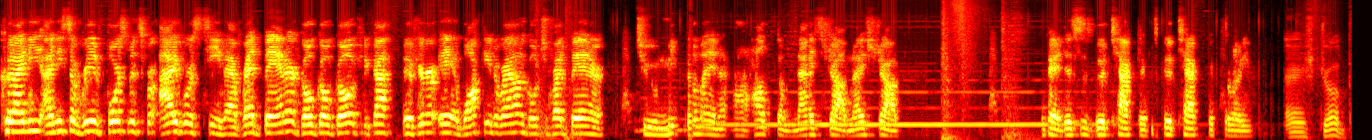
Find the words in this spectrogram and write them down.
could I need I need some reinforcements for Ivor's team at Red Banner. Go go go! If you got if you're uh, walking around, go to Red Banner to meet them and uh, help them. Nice job. Nice job. Okay, this is good tactics. Good tactics already. Nice job.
